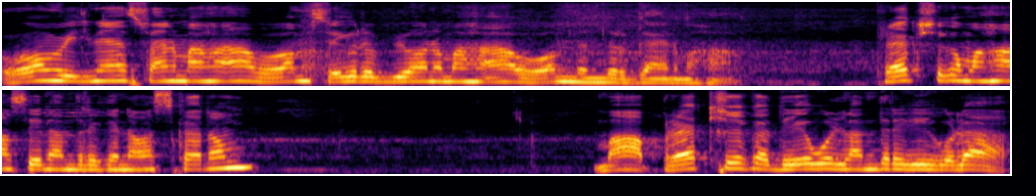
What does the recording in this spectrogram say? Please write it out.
ఓం విఘ్నేశ్వర నమ ఓం శ్రీ గురుభ్యో నమ ఓం దుర్గాయ నమ. ప్రేక్షక మహాశీలందరికీ నమస్కారం. మా ప్రేక్షక దేవుళ్ళందరికీ కూడా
